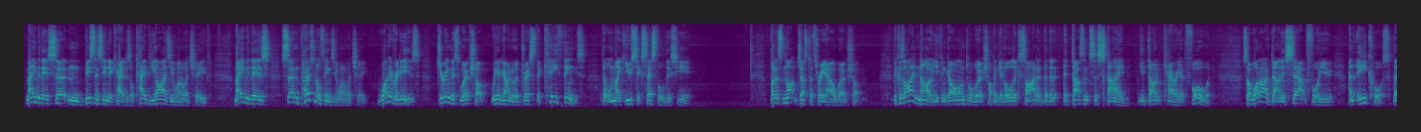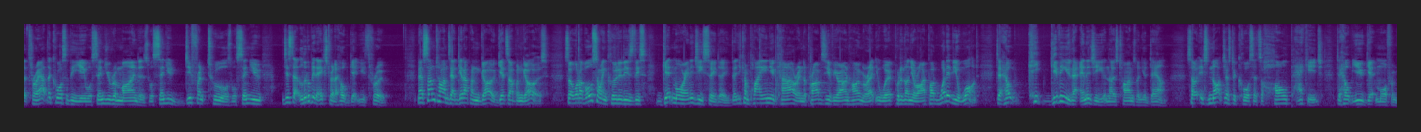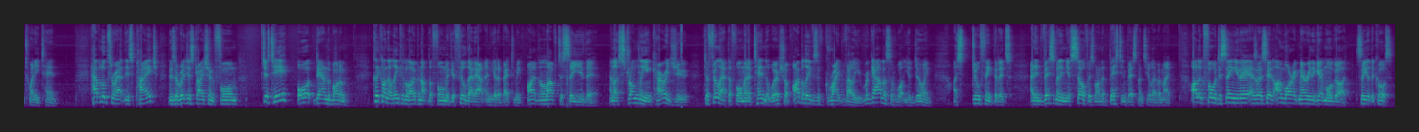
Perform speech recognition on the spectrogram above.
Maybe there's certain business indicators or KPIs you want to achieve. Maybe there's certain personal things you want to achieve. Whatever it is, during this workshop, we are going to address the key things that will make you successful this year. But it's not just a three hour workshop. Because I know you can go along to a workshop and get all excited, but it doesn't sustain. You don't carry it forward. So what I've done is set up for you an e-course that throughout the course of the year will send you reminders, will send you different tools, will send you just a little bit extra to help get you through. Now sometimes our get up and go gets up and goes. So what I've also included is this Get More Energy CD that you can play in your car or in the privacy of your own home or at your work, put it on your iPod, whatever you want to help keep giving you that energy in those times when you're down. So it's not just a course, it's a whole package to help you get more from 2010. Have a look throughout this page. There's a registration form just here or down the bottom Click on the link, it'll open up the form if you fill that out and get it back to me. I'd love to see you there. And I strongly encourage you to fill out the form and attend the workshop. I believe it's of great value, regardless of what you're doing. I still think that it's an investment in yourself is one of the best investments you'll ever make. I look forward to seeing you there. As I said, I'm Warwick Merry, the Get More Guy. See you at the course.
